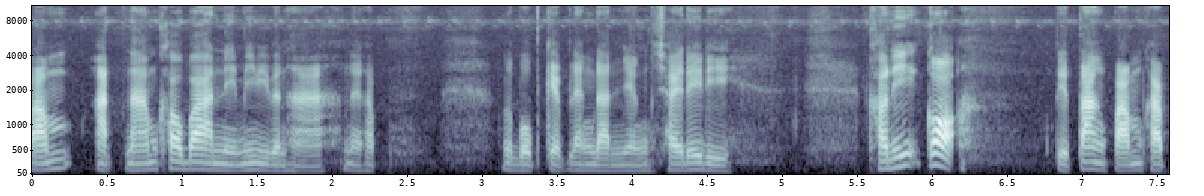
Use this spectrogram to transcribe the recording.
ปั๊มอัดน้ำเข้าบ้านนี่ไม่มีปัญหานะครับ ระบบเก็บแรงดันยังใช้ได้ดี คราวนี้ก็ติดตั้งปั๊มครับ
